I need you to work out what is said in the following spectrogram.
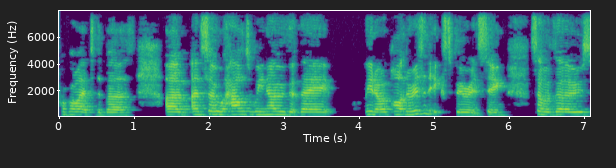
prior to the birth. Um, and so, how do we know that they you know, a partner isn't experiencing some of those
